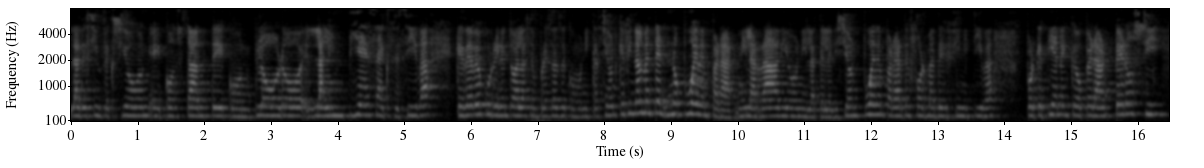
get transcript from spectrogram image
la desinfección eh, constante con cloro, la limpieza excesiva que debe ocurrir en todas las empresas de comunicación, que finalmente no pueden parar, ni la radio ni la televisión pueden parar de forma definitiva porque tienen que operar, pero sí,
